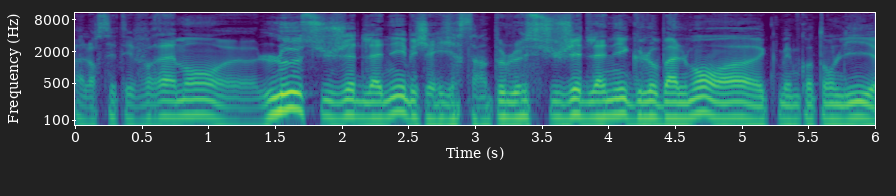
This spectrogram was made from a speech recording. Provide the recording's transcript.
Alors c'était vraiment euh, le sujet de l'année, mais j'allais dire c'est un peu le sujet de l'année globalement, hein, même quand on lit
